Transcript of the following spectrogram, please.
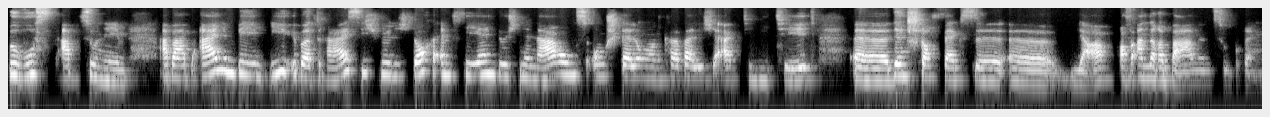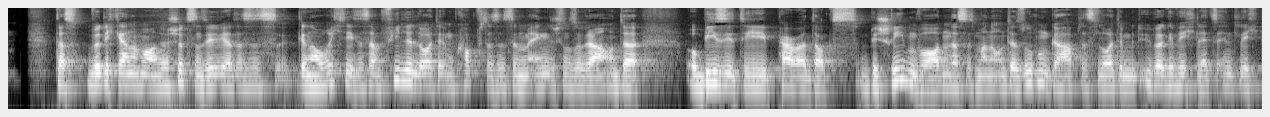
bewusst abzunehmen. Aber ab einem BMI über 30 würde ich doch empfehlen, durch eine Nahrungsumstellung und körperliche Aktivität äh, den Stoffwechsel äh, ja, auf andere Bahnen zu bringen. Das würde ich gerne nochmal unterstützen, Silvia. Das ist genau richtig. Das haben viele Leute im Kopf. Das ist im Englischen sogar unter Obesity Paradox beschrieben worden, dass es mal eine Untersuchung gab, dass Leute mit Übergewicht letztendlich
